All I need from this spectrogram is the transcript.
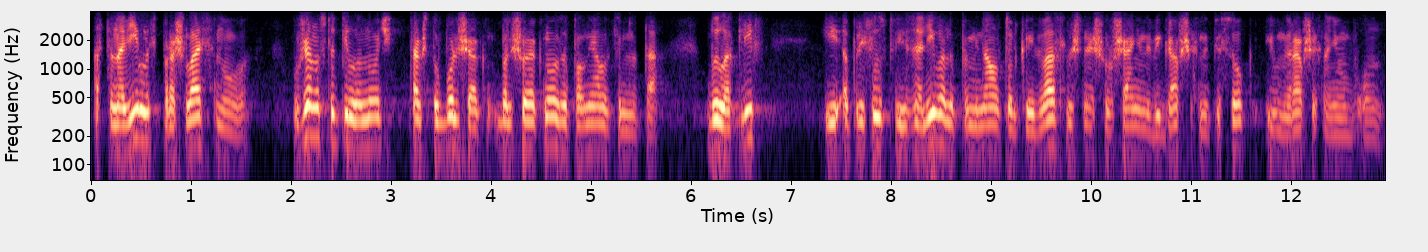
Остановилась, прошлась снова. Уже наступила ночь, так что больше, большое окно заполняла темнота. Был отлив, и о присутствии залива напоминало только едва слышное шуршание набегавших на песок и умиравших на нем волн.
